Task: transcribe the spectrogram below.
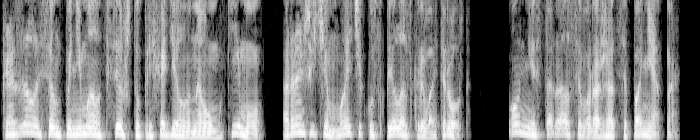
Казалось, он понимал все, что приходило на ум Киму, раньше, чем мальчик успел открывать рот. Он не старался выражаться понятно,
